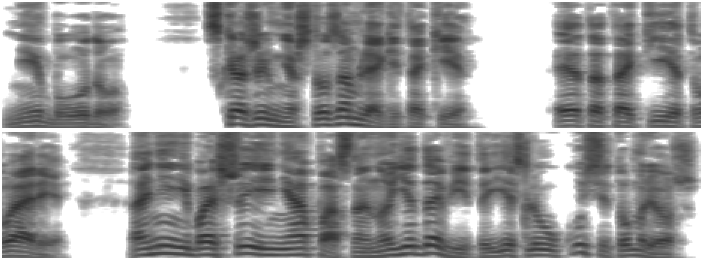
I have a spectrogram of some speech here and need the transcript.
Не буду. Скажи мне, что за мляги такие? Это такие твари. Они небольшие и не опасны, но ядовиты. Если укусит, умрешь.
